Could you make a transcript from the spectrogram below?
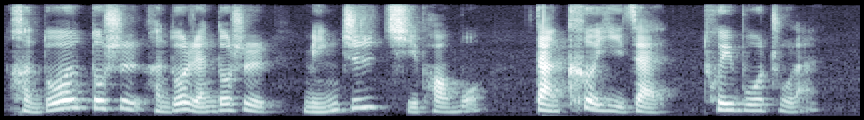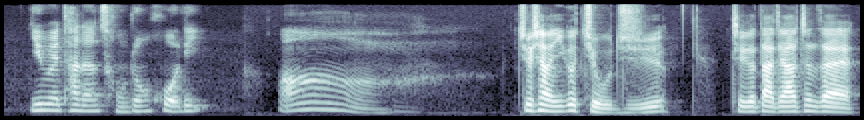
很多都是很多人都是明知其泡沫，但刻意在推波助澜，因为他能从中获利。哦，就像一个酒局，这个大家正在。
